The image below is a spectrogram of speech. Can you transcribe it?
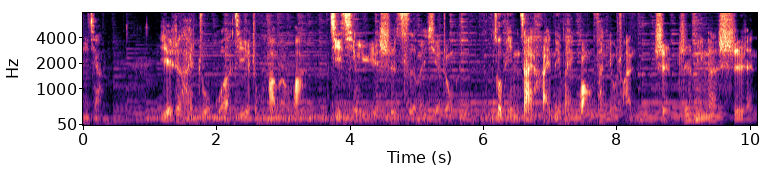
瑜伽，也热爱祖国及中华文化，寄情于诗词文学中。作品在海内外广泛流传，是知名的诗人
